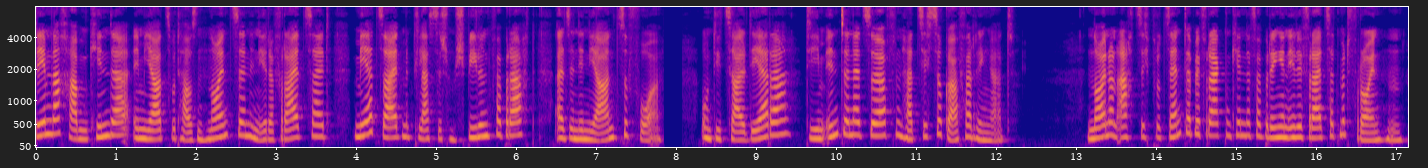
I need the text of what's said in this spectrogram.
Demnach haben Kinder im Jahr 2019 in ihrer Freizeit mehr Zeit mit klassischem Spielen verbracht als in den Jahren zuvor. Und die Zahl derer, die im Internet surfen, hat sich sogar verringert. 89 Prozent der befragten Kinder verbringen ihre Freizeit mit Freunden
